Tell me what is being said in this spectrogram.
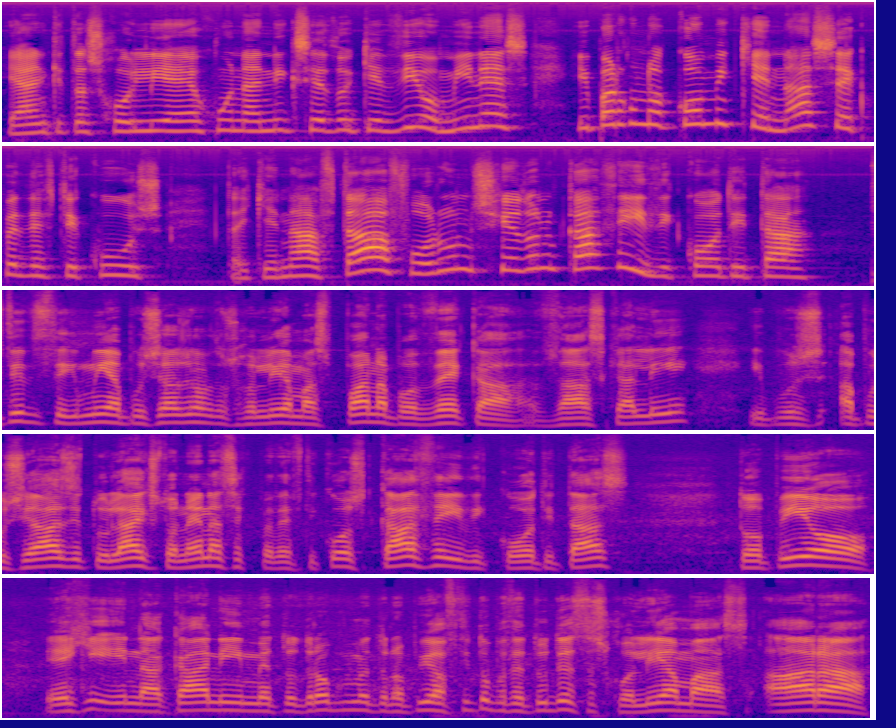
Εάν και τα σχολεία έχουν ανοίξει εδώ και δύο μήνες, υπάρχουν ακόμη κενά σε εκπαιδευτικούς. Τα κενά αυτά αφορούν σχεδόν κάθε ειδικότητα. Αυτή τη στιγμή απουσιάζουν από τα σχολεία μας πάνω από 10 δάσκαλοι. Απουσιάζει τουλάχιστον ένας εκπαιδευτικός κάθε ειδικότητας, το οποίο έχει να κάνει με τον τρόπο με τον οποίο αυτοί τοποθετούνται στα σχολεία μας. Άρα,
